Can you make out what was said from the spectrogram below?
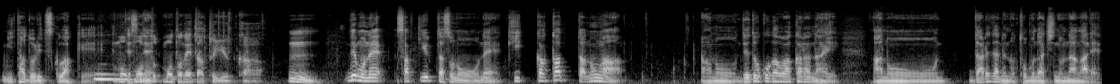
にたどり着くわけもですね。元元ネタというか。うん。でもね、さっき言ったそのね、きっかかったのが、あの、出どこがわからない、あの、誰々の友達の流れ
